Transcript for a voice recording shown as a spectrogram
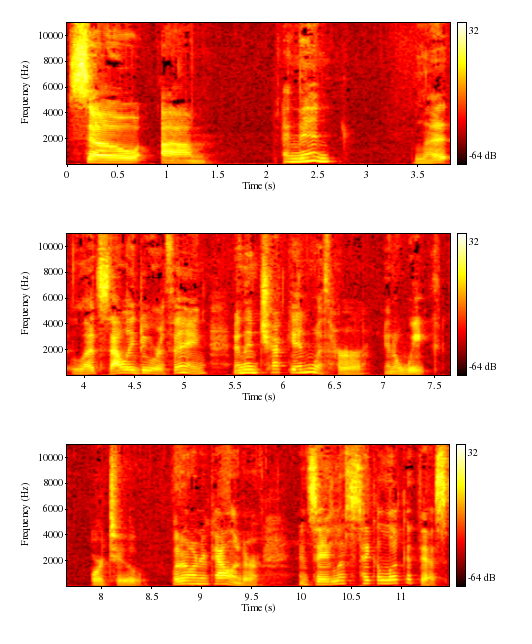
So, um, and then let let Sally do her thing, and then check in with her in a week or two, put it on your calendar and say, let's take a look at this.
